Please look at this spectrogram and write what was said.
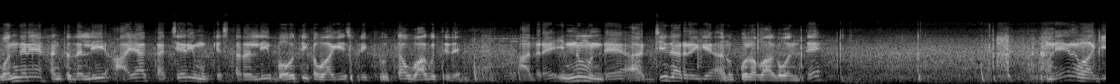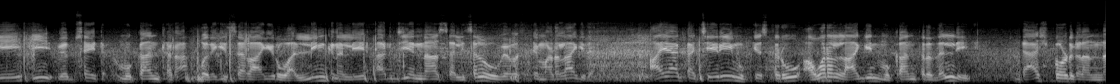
ಒಂದನೇ ಹಂತದಲ್ಲಿ ಆಯಾ ಕಚೇರಿ ಮುಖ್ಯಸ್ಥರಲ್ಲಿ ಭೌತಿಕವಾಗಿ ಸ್ವೀಕೃತವಾಗುತ್ತಿದೆ. ಆದರೆ ಇನ್ನು ಮುಂದೆ ಅರ್ಜಿದಾರರಿಗೆ ಅನುಕೂಲವಾಗುವಂತೆ ನೇರವಾಗಿ ಈ ವೆಬ್ಸೈಟ್ ಮುಖಾಂತರ ಒದಗಿಸಲಾಗಿರುವ ಲಿಂಕ್ನಲ್ಲಿ ಅರ್ಜಿಯನ್ನ ಸಲ್ಲಿಸಲು ವ್ಯವಸ್ಥೆ ಮಾಡಲಾಗಿದೆ. ಆಯಾ ಕಚೇರಿ ಮುಖ್ಯಸ್ಥರು ಅವರ ಲಾಗಿನ್ ಮುಖಾಂತರದಲ್ಲಿ ಡ್ಯಾಶ್ಬೋರ್ಡ್ಗಳನ್ನ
